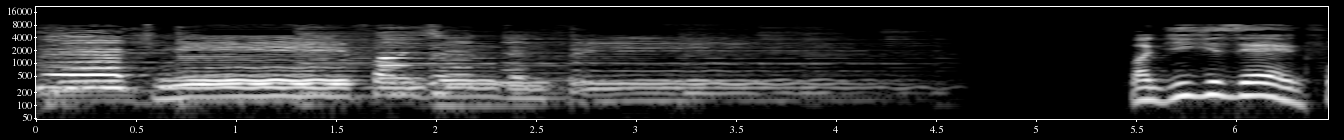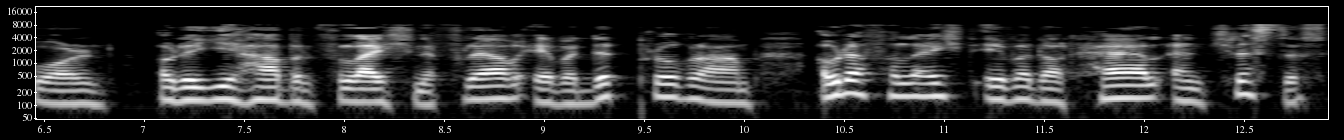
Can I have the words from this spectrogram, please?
merkt mich von Sünden. Wenn je gesehen worden, oder je haben vielleicht eine Frau über das Programm, oder vielleicht über das Heil in Christus,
